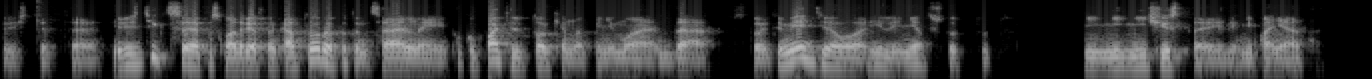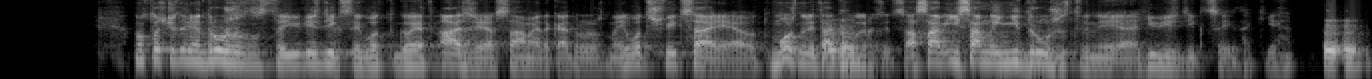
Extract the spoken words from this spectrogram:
то есть это юрисдикция, посмотрев на которую потенциальный покупатель токена понимает, да, стоит иметь дело или нет, что-то тут нечисто не, не или непонятно. Ну, с точки зрения дружественности юрисдикции, вот говорят, Азия самая такая дружественная, и вот Швейцария, вот можно ли так uh-huh. выразиться? А сам, и самые недружественные юрисдикции такие? Uh-huh.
